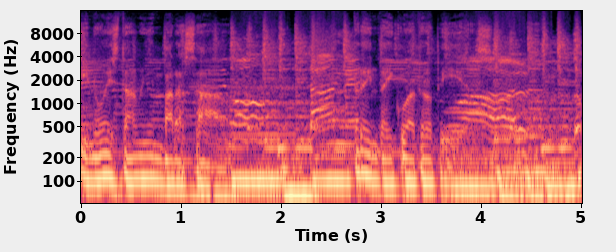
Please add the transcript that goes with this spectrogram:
y no están embarazados. 34 días.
